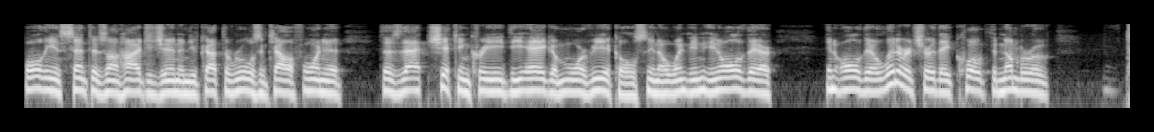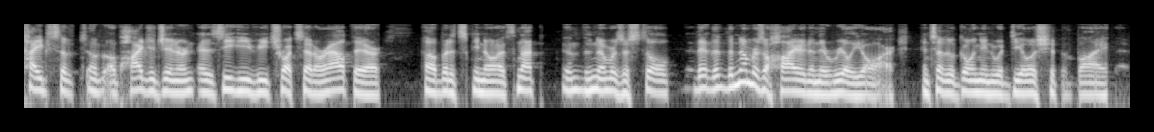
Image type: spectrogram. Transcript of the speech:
all the incentives on hydrogen and you've got the rules in California, does that chicken create the egg of more vehicles? You know, when in, in all of their in all of their literature, they quote the number of types of, of, of hydrogen or ZEV trucks that are out there, uh, but it's you know it's not the numbers are still the, the, numbers are higher than they really are in terms of going into a dealership and buying them.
